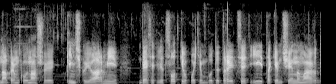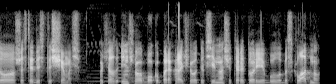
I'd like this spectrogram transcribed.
напрямку нашої кінської армії. 10%, потім буде 30% і таким чином аж до 60 з чимось. Хоча з іншого боку, перехрещувати всі наші території було би складно,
